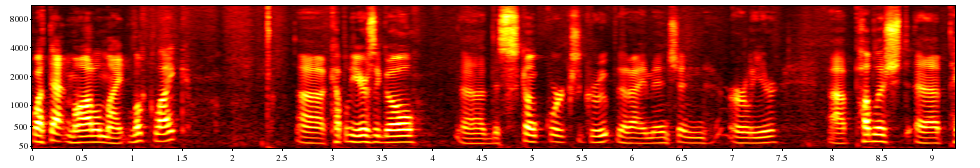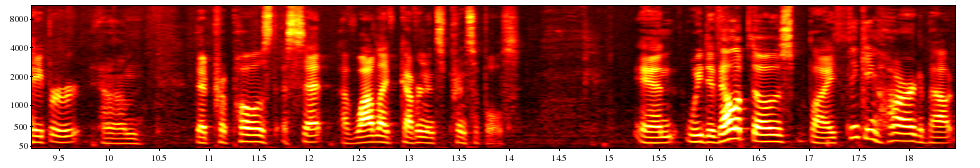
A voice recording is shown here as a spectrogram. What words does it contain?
what that model might look like, uh, a couple of years ago, uh, the Skunk Works group that I mentioned earlier uh, published a paper um, that proposed a set of wildlife governance principles. And we developed those by thinking hard about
